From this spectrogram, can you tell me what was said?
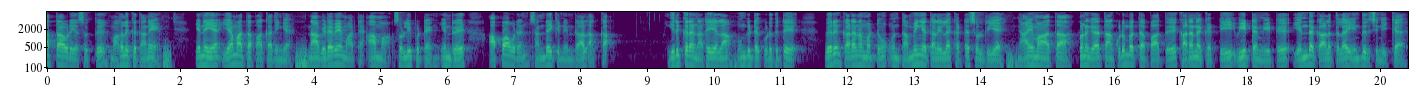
ஆத்தாவுடைய சொத்து மகளுக்கு தானே. என்னைய ஏமாத்த பார்க்காதீங்க. நான் விடவே மாட்டேன். ஆமாம் சொல்லிவிட்டேன் என்று அப்பாவுடன் சண்டைக்கு நின்றாள் அக்கா. இருக்கிற நகையெல்லாம் உங்ககிட்ட கொடுத்துட்டு வெறும் கடனை மட்டும் உன் தம்பிங்க தலையில் கட்ட சொல்றியே. நியாயமா ஆத்தா? அவனுங்க தான் குடும்பத்தை பார்த்து கடனை கட்டி வீட்டை மீட்டு எந்த காலத்தில் எந்திரிச்சு நிற்க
